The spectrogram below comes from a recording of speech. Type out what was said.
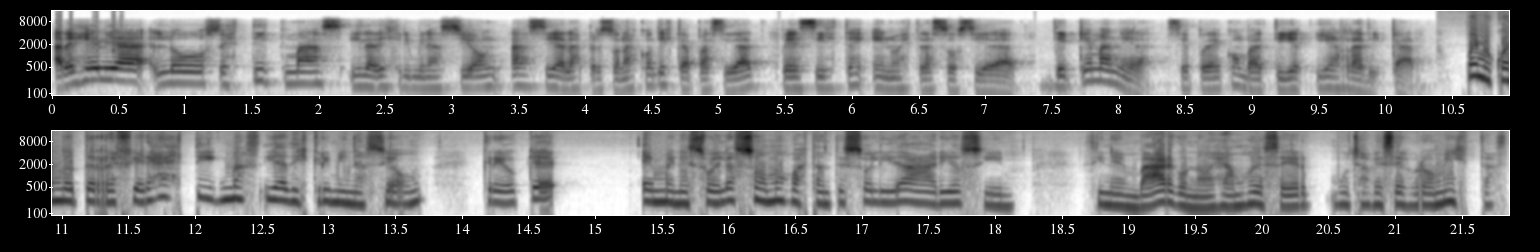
Argelia, los estigmas y la discriminación hacia las personas con discapacidad persisten en nuestra sociedad. ¿De qué manera se puede combatir y erradicar? Bueno, cuando te refieres a estigmas y a discriminación, creo que en Venezuela somos bastante solidarios y sin embargo no dejamos de ser muchas veces bromistas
